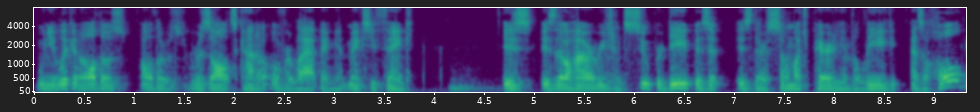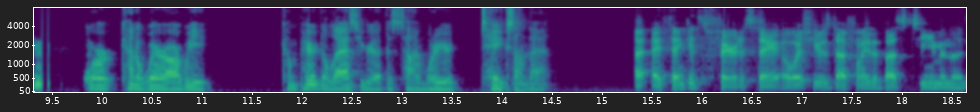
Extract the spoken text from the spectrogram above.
when you look at all those all those results kind of overlapping, it makes you think: is is the Ohio region super deep? Is it is there so much parity in the league as a whole, or kind of where are we compared to last year at this time? What are your takes on that? I, think it's fair to say OSU is definitely the best team in the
